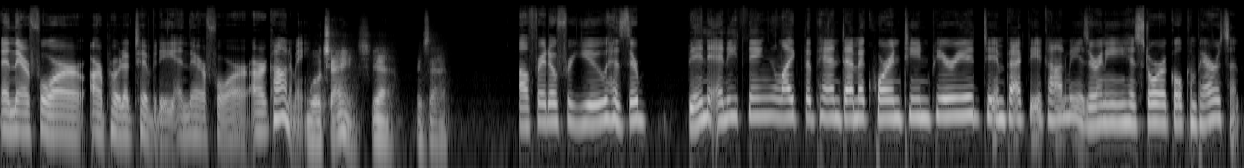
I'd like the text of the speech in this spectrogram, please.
And therefore, our productivity and therefore our economy will change. Yeah, exactly. Alfredo, for you, has there been anything like the pandemic quarantine period to impact the economy? Is there any historical comparison?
